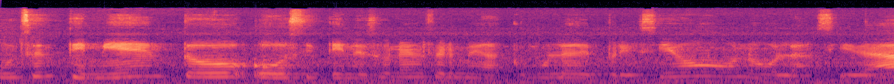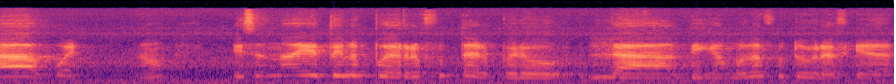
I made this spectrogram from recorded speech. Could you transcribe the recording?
un sentimiento, o si tienes una enfermedad como la depresión o la ansiedad, bueno, ¿no? Eso nadie te lo puede refutar, pero la, digamos, la fotografía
